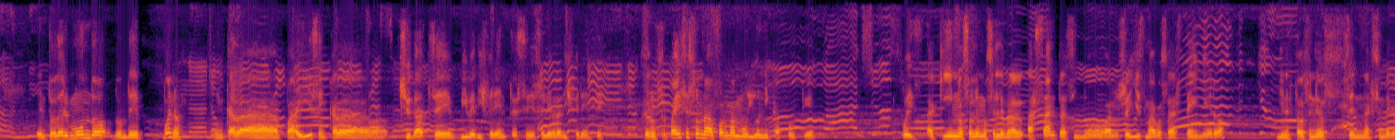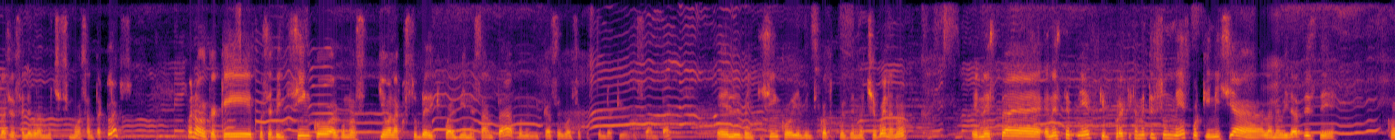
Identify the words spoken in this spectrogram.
en todo el mundo donde, bueno, en cada país, en cada ciudad se vive diferente, se celebra diferente, pero nuestro país es una forma muy única porque pues aquí no solemos celebrar a Santa, sino a los Reyes Magos hasta enero. Y en Estados Unidos, en Acción de Gracias, celebran muchísimo a Santa Claus. Bueno, aunque aquí, pues el 25, algunos llevan la costumbre de que igual viene Santa. Bueno, en mi casa igual se acostumbra que viene Santa. El 25 y el 24, pues de Nochebuena, ¿no? En, esta, en este mes, que prácticamente es un mes, porque inicia la Navidad desde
